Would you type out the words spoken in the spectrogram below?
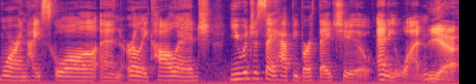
more in high school and early college, you would just say happy birthday to anyone. Yeah.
